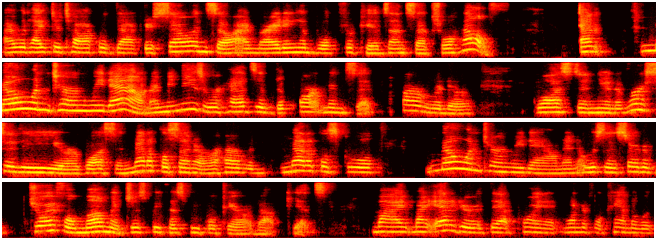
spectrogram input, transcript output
I would like to talk with Dr. So and so. I'm writing a book for kids on sexual health. And no one turned me down. I mean, these were heads of departments at Harvard or Boston University or Boston Medical Center or Harvard Medical School no one turned me down. And it was a sort of joyful moment just because people care about kids. My, my editor at that point at Wonderful Candlewick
